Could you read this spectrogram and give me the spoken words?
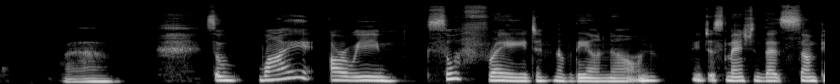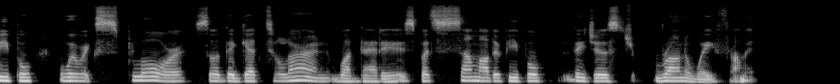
Wow. So, why are we so afraid of the unknown? You just mentioned that some people will explore so they get to learn what that is, but some other people, they just run away from it.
